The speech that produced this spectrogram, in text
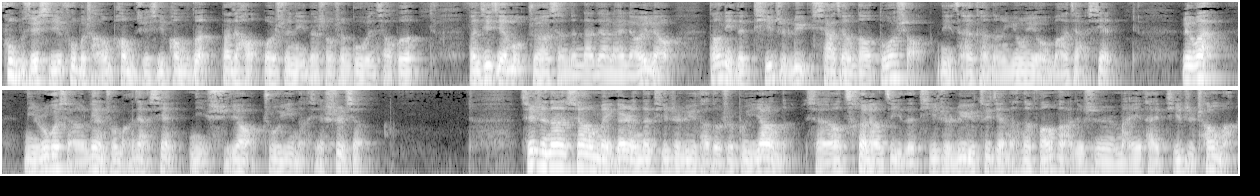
腹部学习腹部长，胖不学习胖不断。大家好，我是你的瘦身顾问小波。本期节目主要想跟大家来聊一聊，当你的体脂率下降到多少，你才可能拥有马甲线？另外，你如果想要练出马甲线，你需要注意哪些事项？其实呢，像每个人的体脂率它都是不一样的。想要测量自己的体脂率，最简单的方法就是买一台体脂秤嘛。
